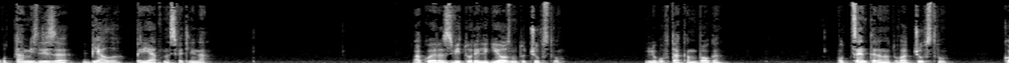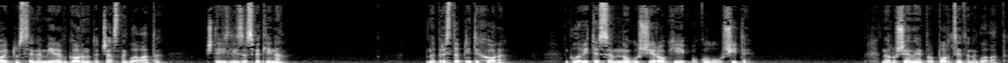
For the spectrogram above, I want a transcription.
оттам излиза бяла, приятна светлина. Ако е развито религиозното чувство, любовта към Бога, от центъра на това чувство, който се намира в горната част на главата, ще излиза светлина. На престъпните хора главите са много широки около ушите. Нарушена е пропорцията на главата.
